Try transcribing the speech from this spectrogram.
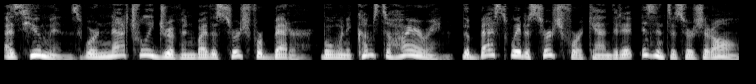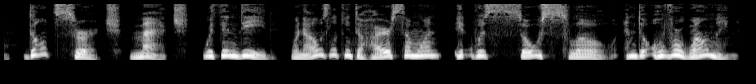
As humans, we're naturally driven by the search for better. But when it comes to hiring, the best way to search for a candidate isn't to search at all. Don't search, match with Indeed. When I was looking to hire someone, it was so slow and overwhelming.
